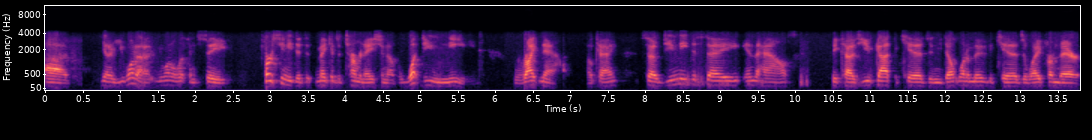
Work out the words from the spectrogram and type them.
uh, you know, you want to you want to look and see. First, you need to make a determination of what do you need right now. Okay. So, do you need to stay in the house because you've got the kids and you don't want to move the kids away from their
